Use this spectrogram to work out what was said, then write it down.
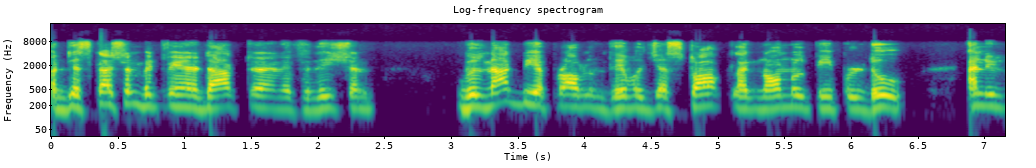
a discussion between a doctor and a physician will not be a problem. They will just talk like normal people do, and it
